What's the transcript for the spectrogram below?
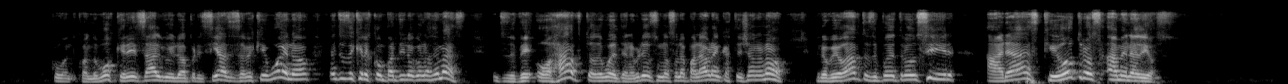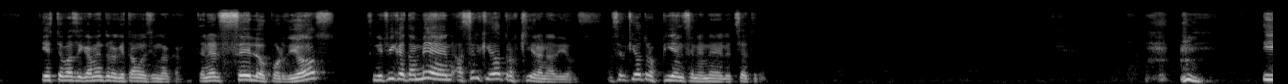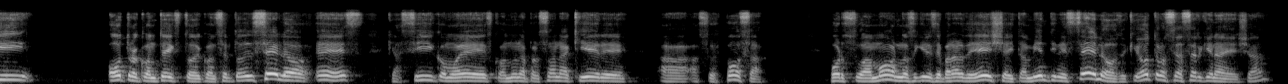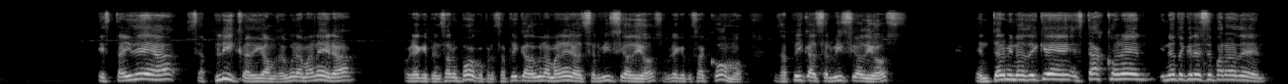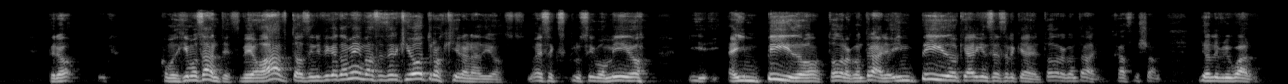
cuando vos querés algo y lo apreciás y sabés que es bueno, entonces querés compartirlo con los demás. Entonces, ve de vuelta, en hebreo es una sola palabra, en castellano no, pero veo apto se puede traducir, harás que otros amen a Dios. Y esto es básicamente lo que estamos diciendo acá. Tener celo por Dios significa también hacer que otros quieran a Dios, hacer que otros piensen en Él, etc. Y otro contexto del concepto del celo es que así como es cuando una persona quiere a, su esposa, por su amor no se quiere separar de ella y también tiene celos de que otros se acerquen a ella, esta idea se aplica, digamos, de alguna manera, habría que pensar un poco, pero se aplica de alguna manera al servicio a Dios, habría que pensar cómo, se aplica al servicio a Dios, en términos de que estás con Él y no te quieres separar de Él. Pero como dijimos antes, veo apto significa también vas a hacer que otros quieran a Dios. No es exclusivo mío e impido, todo lo contrario, impido que alguien se acerque a Él. Todo lo contrario. Dios libre y guarda.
